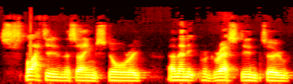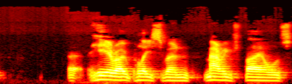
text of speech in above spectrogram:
splattered in the same story. And then it progressed into uh, hero policeman, marriage fails,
